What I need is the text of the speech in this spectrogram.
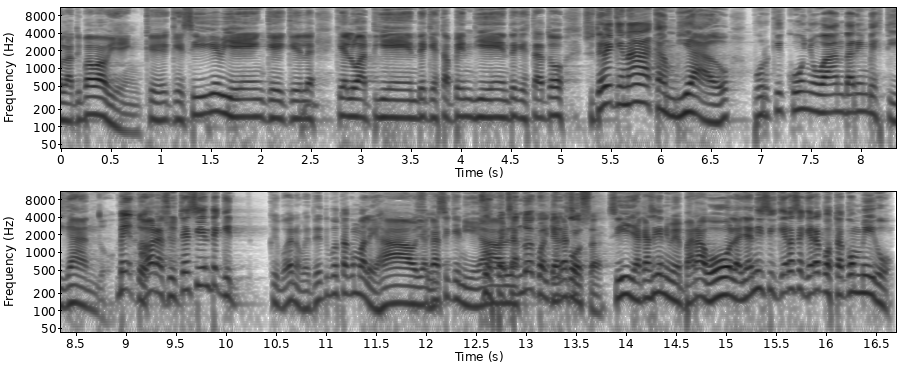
O la tipa va bien, que, que sigue bien, que, que, le- que lo atiende, que está pendiente, que está todo. Si usted ve que nada ha cambiado, ¿por qué coño va a andar investigando? Beto. Ahora, si usted siente que, que, bueno, este tipo está como alejado, ya Sí. casi que ni Sospechando habla, de cualquier casi- cosa. Sí, ya casi que ni me para bola, ya ni siquiera se quiere acostar conmigo.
